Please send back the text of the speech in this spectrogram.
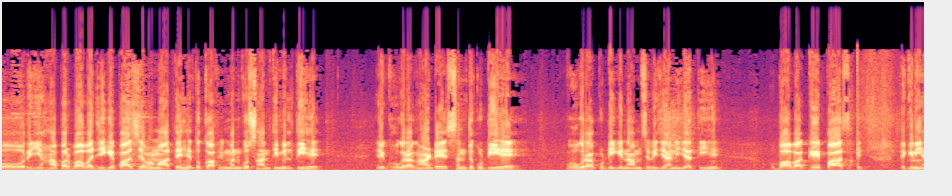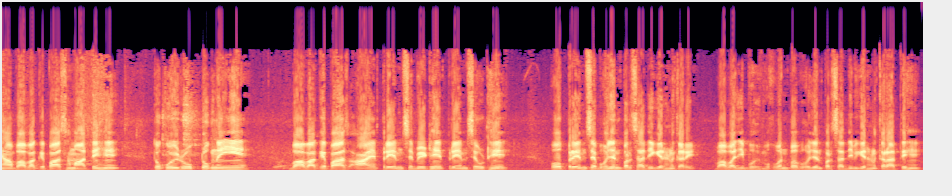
और यहाँ पर बाबा जी के पास जब हम आते हैं तो काफ़ी मन को शांति मिलती है। ये घोघरा घाट है, संत कुटी है, घोघरा कुटी के नाम से भी जानी जाती है। बाबा के पास, लेकिन यहाँ बाबा के पास हम आते हैं तो कोई रोक टोक नहीं है। बाबा के पास आएँ, प्रेम से बैठें, प्रेम से उठें। और प्रेम से भोजन प्रसादी ग्रहण करें। बाबा जी भवन पर भोजन प्रसादी भी ग्रहण कराते हैं।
